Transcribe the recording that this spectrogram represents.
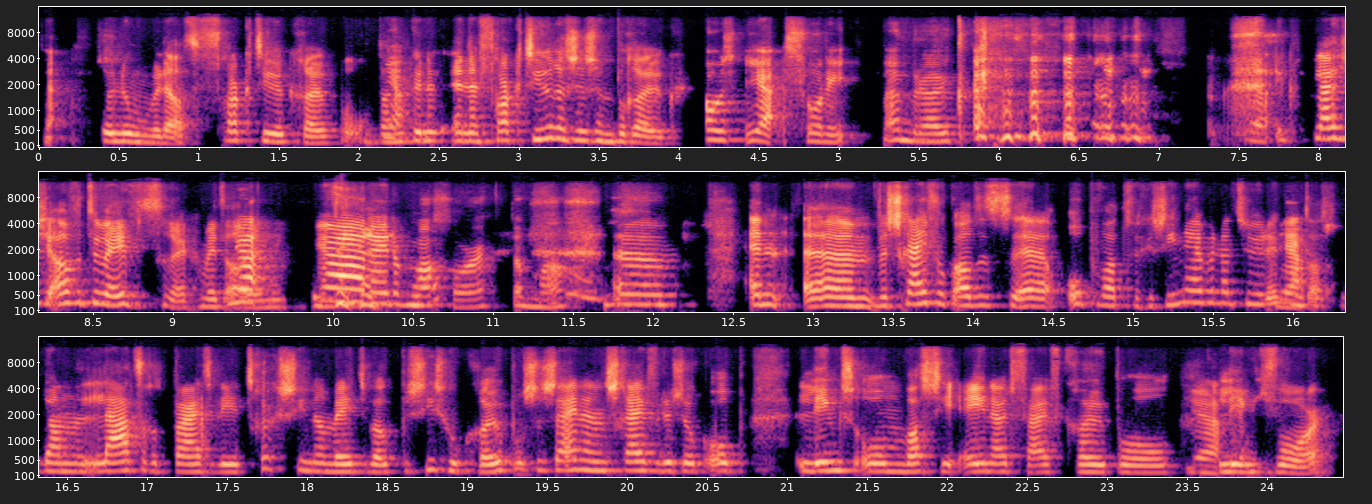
ja. zo noemen we dat. Fractuurkreupel. Dan ja. kunnen, en een fractuur is dus een breuk. Oh ja, sorry. Een breuk. Ja. Ik fluit je af en toe even terug met ja. alle Ja, nee, dat mag hoor. Dat mag. Um, en um, we schrijven ook altijd uh, op wat we gezien hebben natuurlijk. Ja. Want als we dan later het paard weer terugzien, dan weten we ook precies hoe kreupel ze zijn. En dan schrijven we dus ook op, linksom was hij 1 uit 5 kreupel, ja. linksvoor.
